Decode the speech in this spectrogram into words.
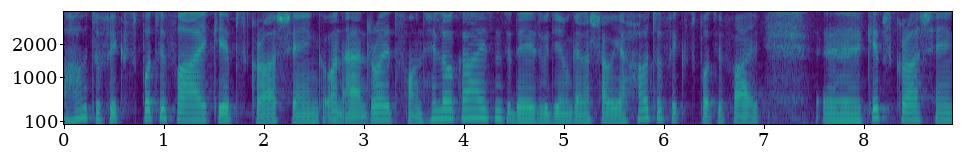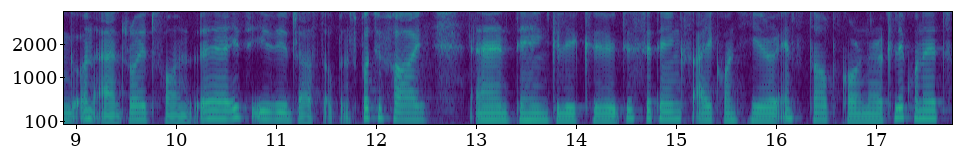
How to fix Spotify keeps crashing on Android phone. Hello guys, in today's video I'm gonna show you how to fix Spotify uh, keeps crashing on Android phone. Uh, it's easy, just open Spotify and then click uh, this settings icon here in top corner, click on it.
